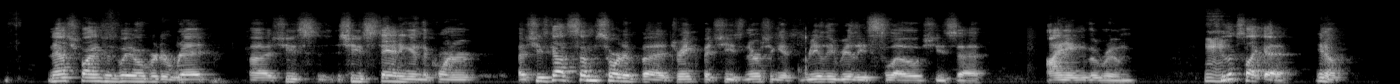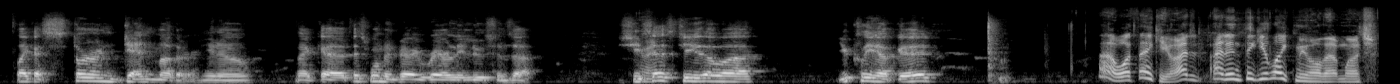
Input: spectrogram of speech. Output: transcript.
Nash finds his way over to Red. Uh, she's she's standing in the corner. Uh, she's got some sort of uh, drink, but she's nursing it really, really slow. She's uh, eyeing the room. She Mhm. looks like a you know, like a stern den mother. You know, like uh, this woman very rarely loosens up. She Right. says to you though, uh, "You clean up good." Oh well, thank you. I, I didn't think you liked me all that much.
